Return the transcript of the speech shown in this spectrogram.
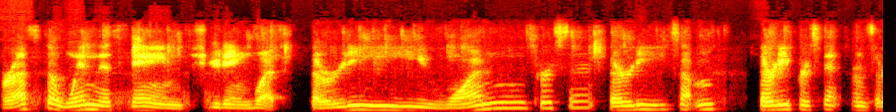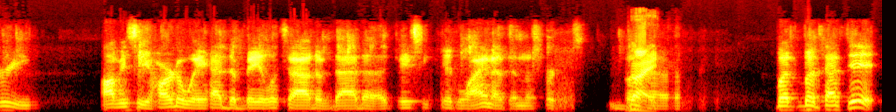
for us to win this game shooting what 31%, 30 something, 30% from three. Obviously Hardaway had to bail us out of that uh, Jason Kidd lineup in the first. But, Right. uh, but but that's it.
